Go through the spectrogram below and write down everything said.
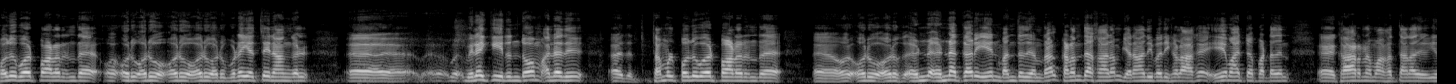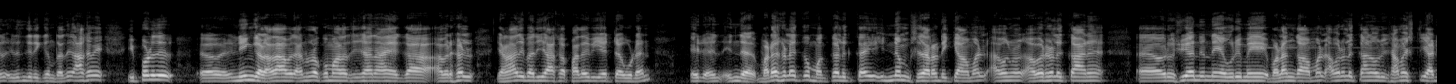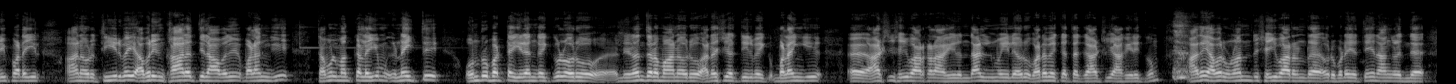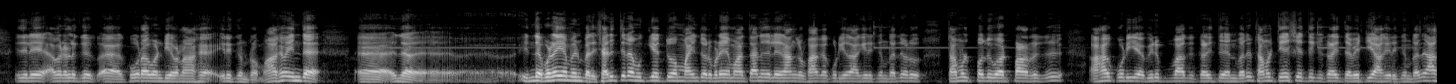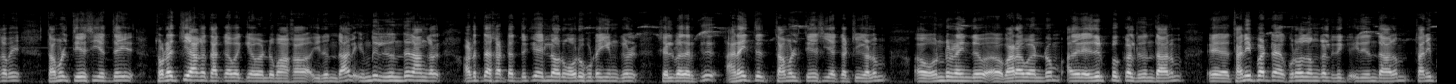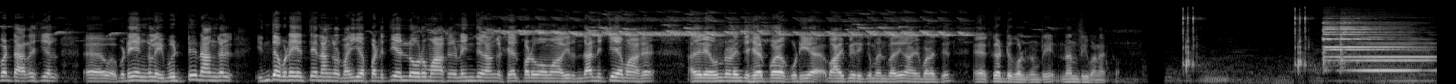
பொது வேட்பாளர் என்ற ஒரு ஒரு ஒரு ஒரு ஒரு விடயத்தை நாங்கள் விலக்கி இருந்தோம் அல்லது தமிழ் பொது வேட்பாளர் என்ற ஒரு- ஒரு எண்ண எண்ணக்கரு ஏன் வந்தது என்றால் கடந்த காலம் ஜனாதிபதிகளாக ஏமாற்றப்பட்டதன் காரணமாகத்தான் அது இருந்திருக்கின்றது. ஆகவே இப்பொழுது நீங்கள் அதாவது அனுரகுமார திசாநாயக்கா அவர்கள் ஜனாதிபதியாக பதவியேற்றவுடன் இந்த வடகிழக்கு மக்களுக்கு இன்னும் சிதறடிக்காமல் அவங்க அவர்களுக்கான ஒரு சுயநிர்ணய உரிமையை வழங்காமல் அவர்களுக்கான ஒரு சமஷ்டி அடிப்படையில் ஆன ஒரு தீர்வை அவரின் காலத்திலாவது வழங்கி தமிழ் மக்களையும் இணைத்து ஒன்றுபட்ட இலங்கைக்குள் ஒரு நிரந்தரமான ஒரு அரசியல் தீர்வை வழங்கி ஆட்சி செய்வார்களாக இருந்தால் உண்மையில் ஒரு வரவேற்கத்தக்க ஆட்சியாக இருக்கும். அதை அவர் உணர்ந்து செய்வார் என்ற ஒரு விடயத்தை நாங்கள் இந்த இதிலே அவர்களுக்கு கூற வேண்டியவனாக இருக்கின்றோம். ஆகவே இந்த இந்த இந்த விடயம் என்பது சரித்திர முக்கியத்துவம் வாய்ந்த ஒரு விடயமாக தான் இதில் நாங்கள் பார்க்கக்கூடியதாக இருக்கின்றது. ஒரு தமிழ் பொது வேட்பாளருக்கு ஆகக்கூடிய விருப்பு வாக்கு கிடைத்தது என்பது தமிழ் தேசியத்துக்கு கிடைத்த வெற்றியாக இருக்கின்றது. ஆகவே தமிழ் தேசியத்தை தொடர்ச்சியாக தக்க வைக்க வேண்டுமாக இருந்தால் இன்றிலிருந்து நாங்கள் அடுத்த கட்டத்துக்கு எல்லோரும் ஒரு குடையின் கீழ் செல்வதற்கு அனைத்து தமிழ் தேசிய கட்சிகளும் ஒன்றிணைந்து வர வேண்டும். அதில் எதிர்ப்புகள் இருந்தாலும் தனிப்பட்ட குரோதங்கள் இருந்தாலும் தனிப்பட்ட அரசியல் விடயங்களை விட்டு நாங்கள் இந்த விடயத்தை நாங்கள் மையப்படுத்தி எல்லோருமாக இணைந்து நாங்கள் செயல்படுவோமாக இருந்தால் நிச்சயமாக அதில் ஒன்றிணைந்து செயல்படக்கூடிய வாய்ப்பு இருக்கும் என்பதை நான் இவ்விடத்தில் கேட்டுக்கொள்கின்றேன். நன்றி வணக்கம்.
